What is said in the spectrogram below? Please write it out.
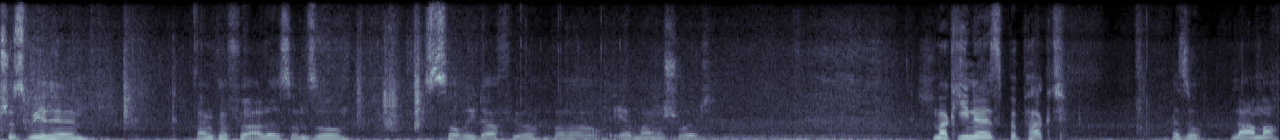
tschüss Wilhelm. Danke für alles und so. Sorry dafür, war eher meine Schuld. Makina ist bepackt. Also Lama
